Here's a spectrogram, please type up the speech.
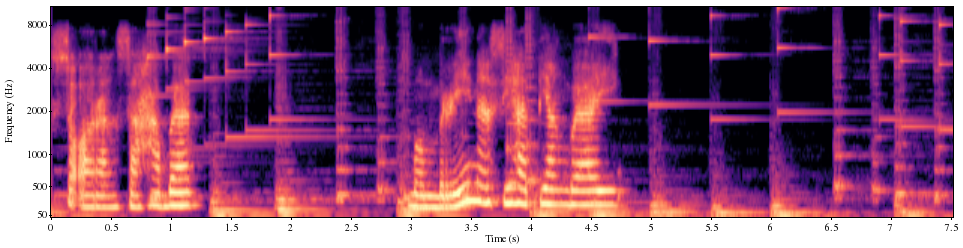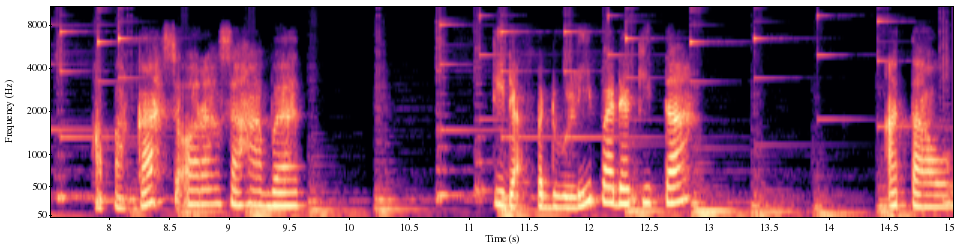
seorang sahabat memberi nasihat yang baik? Apakah seorang sahabat tidak peduli pada kita? Atau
